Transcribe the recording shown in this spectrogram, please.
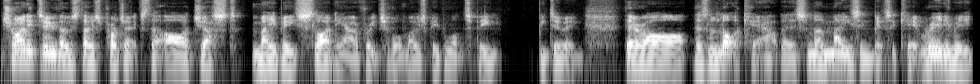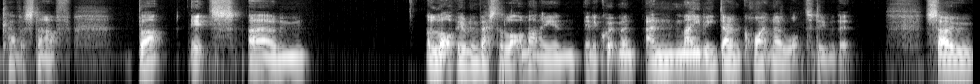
trying to do those those projects that are just maybe slightly out of reach of what most people want to be be doing. There are there's a lot of kit out there. There's some amazing bits of kit, really really clever stuff, but it's um, a lot of people invest a lot of money in in equipment and maybe don't quite know what to do with it. So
